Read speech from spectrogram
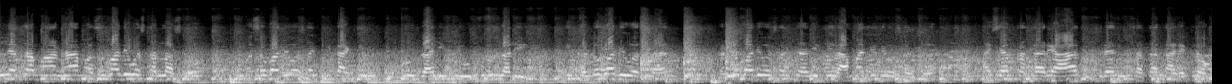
बदलण्याचा मान हा मसोबा देवस्थानला असतो. मसोबा देवस्थानची काठी उचलून झाली की उचलून झाली की खंडोबा देवस्थान. खंडोबा देवस्थान झाली की रामाचे देवस्थानचं अशा प्रकारे हा दुसऱ्या दिवसाचा कार्यक्रम.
